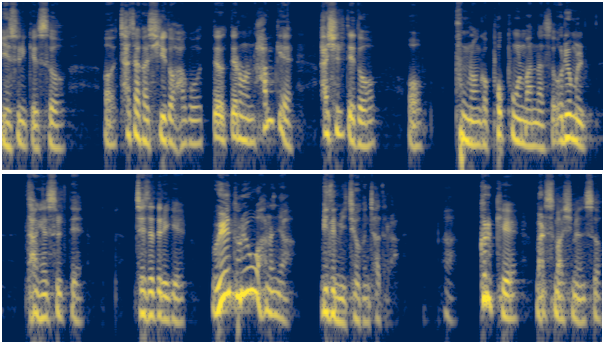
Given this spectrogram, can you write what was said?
예수님께서 어, 찾아가시기도 하고 때, 때로는 함께 하실 때도 어, 풍랑과 폭풍을 만나서 어려움을 당했을 때 제자들에게 왜 두려워하느냐? 믿음이 적은 자들아. 아, 그렇게 말씀하시면서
